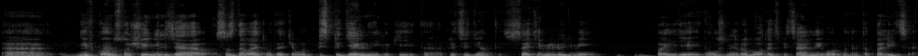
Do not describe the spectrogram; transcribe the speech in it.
э, ни в коем случае нельзя создавать вот эти вот беспредельные какие-то прецеденты. С этими людьми, по идее, должны работать специальные органы, это полиция.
